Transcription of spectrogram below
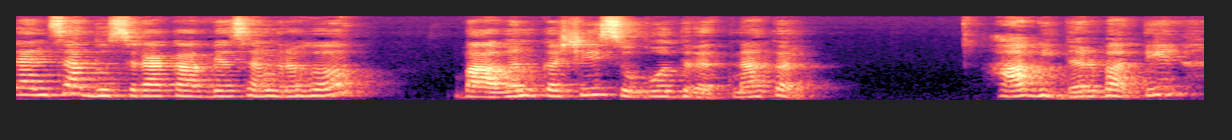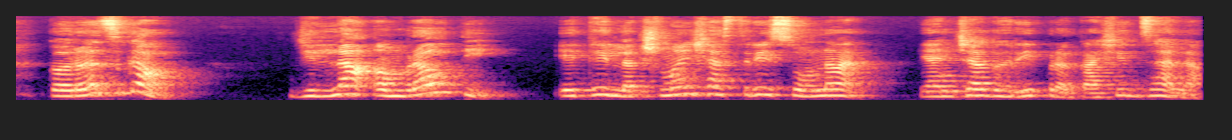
त्यांचा दुसरा काव्यसंग्रह बावनकशी सुबोध रत्नाकर. हा विदर्भातील करजगाव जिल्हा अमरावती येथे लक्ष्मण शास्त्री सोनार यांच्या घरी प्रकाशित झाला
